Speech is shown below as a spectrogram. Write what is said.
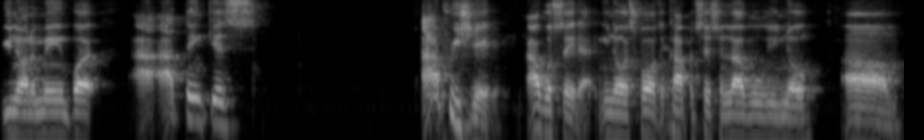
You know what I mean? But I, I think it's I appreciate it. I will say that. You know, as far as the competition level, you know, um,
